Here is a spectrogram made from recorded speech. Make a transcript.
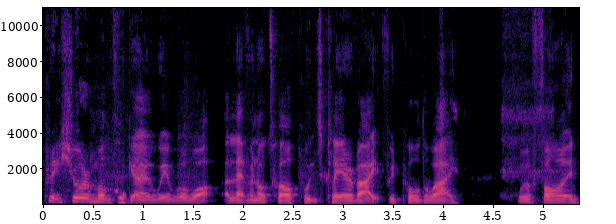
Pretty sure a month ago we were what eleven or twelve points clear of eight. If we'd pulled away, we were fine.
